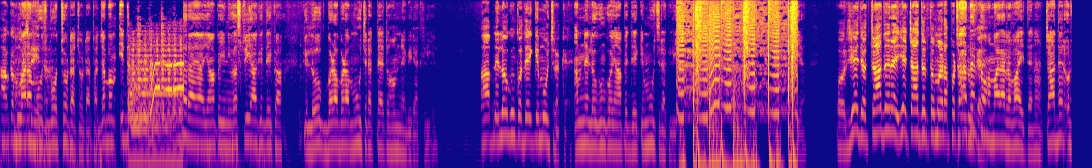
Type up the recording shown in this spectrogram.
आपका हमारा मूछ बहुत छोटा छोटा था। जब हम इधर इधर आया यहाँ पे यूनिवर्सिटी आके देखा कि लोग बड़ा बड़ा मूछ रखता है तो हमने भी रख लिया। आपने लोगों को देख के मूछ रखे। हमने लोगों को यहाँ पे देख के मूछ रख लिया। और ये जो चादर है ये चादर तो माड़ा पठानों चादर तो हमारा रवायत है ना। चादर और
